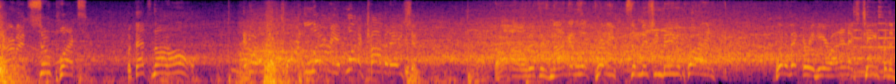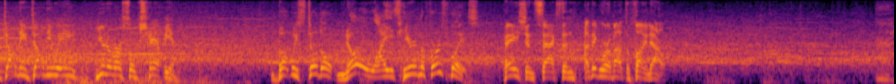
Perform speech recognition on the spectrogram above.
German suplex. But that's not all. And a cord lariat, what a combination. Uh-oh, this is not going to look pretty. Submission being applied. What a victory here on NXT for the WWE Universal Champion. But we still don't know why he's here in the first place. Patience, Saxton. I think we're about to find out.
